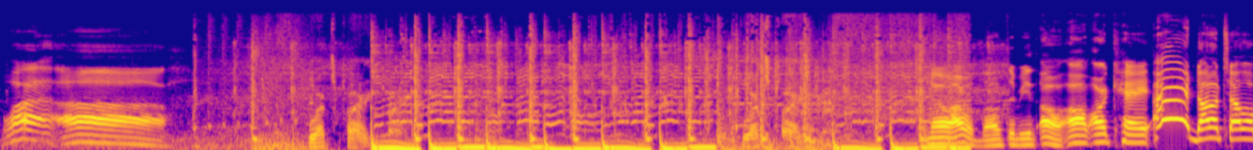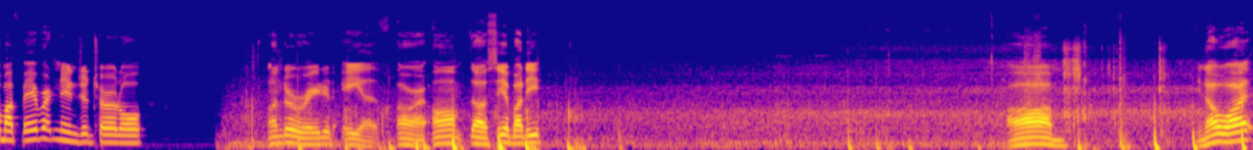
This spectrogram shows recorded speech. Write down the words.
What? Ah. Let's play. No, I would love to be. Oh, um, arcade. Ah, Donatello, my favorite Ninja Turtle. Underrated AF. All right. Um. Uh, see ya, buddy. Um. You know what?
